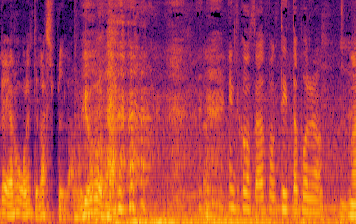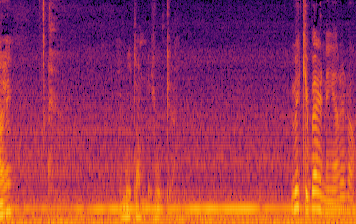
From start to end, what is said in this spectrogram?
där har inte lastbilar att göra. Inte konstigt att folk tittar på det då. nej. Låt Anders åka. Mycket bärgningar idag.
